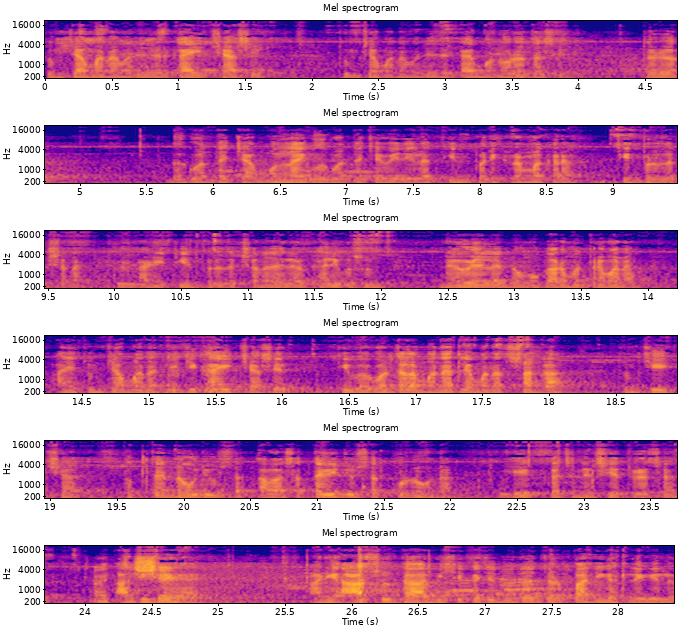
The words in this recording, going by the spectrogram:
तुमच्या मनामध्ये जर काय इच्छा असेल तुमच्या मनामध्ये जर काय मनोरथ असेल तर भगवंताच्या मूलनायक भगवंताच्या वेदीला तीन परिक्रमा करा तीन प्रदक्षिणा. आणि तीन प्रदक्षिणा झाल्यावर खाली बसून नवेळेला नमोकार मंत्र म्हणा. आणि तुमच्या मनातली जी काय इच्छा असेल ती भगवंताला मनातल्या मनात सांगा. तुमची इच्छा फक्त नऊ दिवसात सत्तावीस दिवसात पूर्ण होणार. हे कचनेर क्षेत्राचं. अतिशय आहे. आणि आज सुद्धा अभिषेकाच्या दुधात जर पाणी घातलं गेलं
